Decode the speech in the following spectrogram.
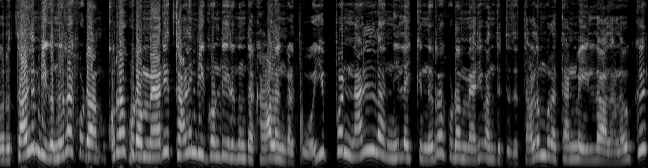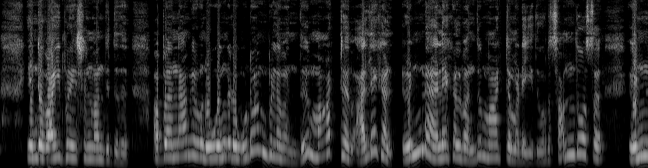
ஒரு தழும்பி நிறகுடம் குறகுடம் மாதிரி தழும்பி கொண்டு இருந்த காலங்கள் போய் இப்போ நல்ல நிலைக்கு நிறகுடம் மாதிரி வந்துட்டுது. தழும்புற தன்மை இல்லாத அளவுக்கு இந்த வைப்ரேஷன் வந்துட்டுது. அப்போ நாங்கள் எங்களோட உடம்புல வந்து மாற்ற அலைகள் எண்ண அலைகள் வந்து மாற்றம் அடையுது. ஒரு சந்தோஷ எண்ண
